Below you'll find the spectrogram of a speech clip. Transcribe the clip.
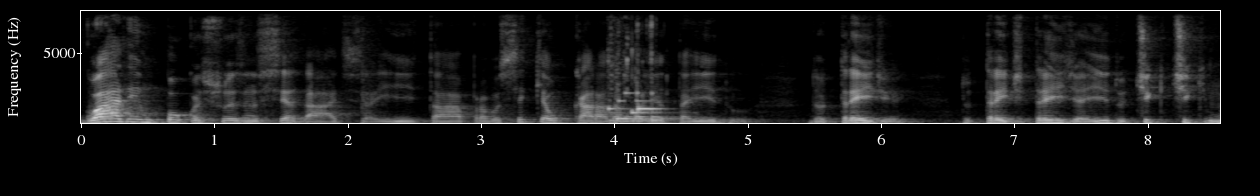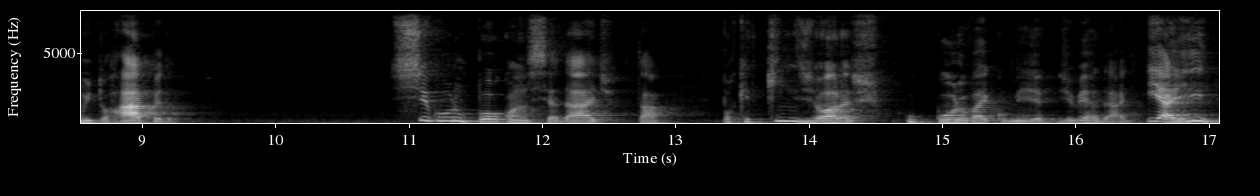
guardem um pouco as suas ansiedades aí, tá? Para você que é o cara da boleta aí do, do trade, do trade trade aí, do tic tic muito rápido, segura um pouco a ansiedade, tá? Porque 15 horas o couro vai comer de verdade. E aí,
